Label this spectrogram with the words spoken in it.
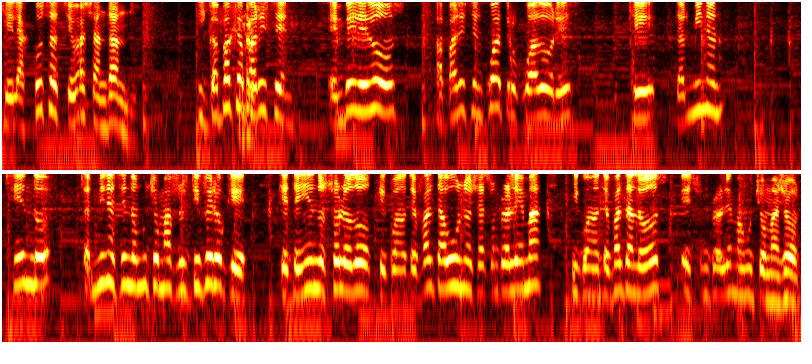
que las cosas se vayan dando. Y capaz que aparecen, en vez de dos, aparecen cuatro jugadores que terminan siendo, termina siendo mucho más fructífero que, que teniendo solo dos, que cuando te falta uno ya es un problema y cuando te faltan los dos es un problema mucho mayor.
